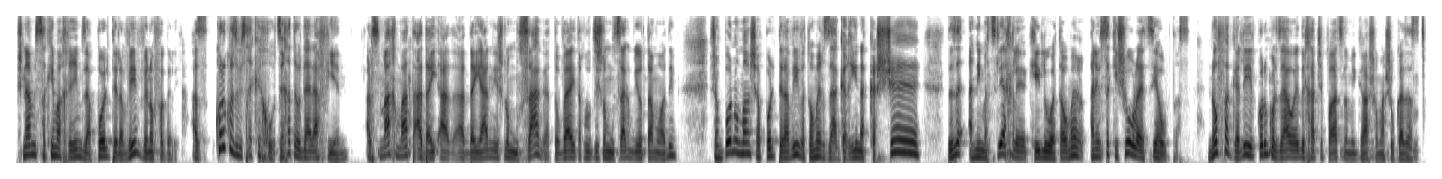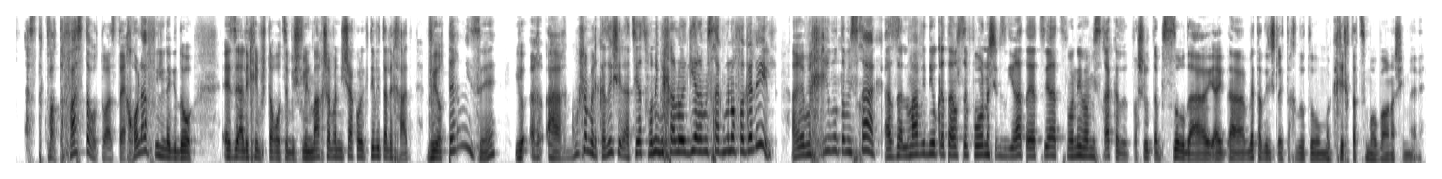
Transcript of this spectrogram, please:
שני המשחקים האחרים זה הפועל תל אביב ונוף הגליל אז קודם כל זה משחק איכות איך אתה יודע לאפיין על סמך מה הדי, הדיין יש לו מושג התובע ההתאחדות יש לו מושג מי אותם מועדים. עכשיו בוא נאמר שהפועל תל אביב אתה אומר זה הגרעין הקשה זה זה אני מצליח כאילו אתה אומר אני עושה קישור ליציע אולטרס. נוף הגליל קודם כל זה היה אוהד אחד שפרץ למגרש או משהו כזה אז, אז אתה כבר תפסת אותו אז אתה יכול להפעיל נגדו איזה הליכים שאתה רוצה בשביל מה עכשיו ענישה קולקטיבית על אחד ויותר מזה הגוש המרכזי של הצי הצפוני בכלל לא הגיע למשחק בנוף הגליל הרי הם החרימו את המשחק אז על מה בדיוק אתה עושה פה עונה של סגירת היציא הצפוני במשחק הזה פשוט אבסורד בית הדין של ההתאחדות הוא מגחיך את עצמו בעונשים האלה.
